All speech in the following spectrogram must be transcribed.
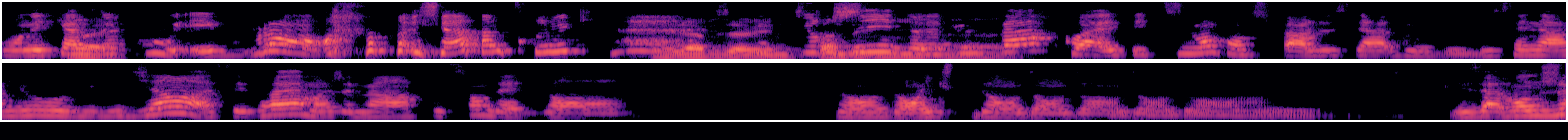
on est quatre de coups et blanc, il y a un truc et là, vous avez une surgit de nulle euh, part. Quoi. Effectivement, quand tu parles de, de, de, scénario hollywoodien, c'est vrai, moi j'avais l'impression d'être dans dans, dans, dans, dans, dans, les Avengers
